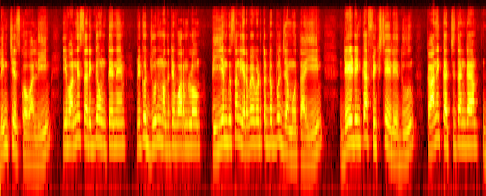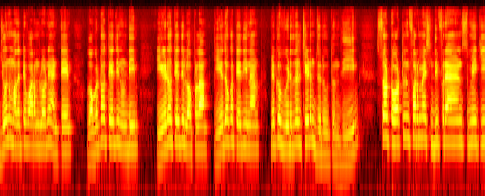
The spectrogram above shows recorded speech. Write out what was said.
లింక్ చేసుకోవాలి. ఇవన్నీ సరిగ్గా ఉంటేనే మీకు జూన్ మొదటి వారంలో పిఎం కిసాన్ ఇరవై విడత డబ్బులు జమ అవుతాయి డేట్ ఇంకా ఫిక్స్ చేయలేదు. కానీ ఖచ్చితంగా జూన్ మొదటి వారంలోనే అంటే ఒకటో తేదీ నుండి ఏడో తేదీ లోపల ఏదో ఒక తేదీన మీకు విడుదల చేయడం జరుగుతుంది. సో టోటల్ ఇన్ఫర్మేషన్ డిఫరెన్స్ మీకు ఈ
